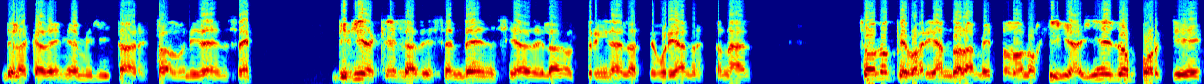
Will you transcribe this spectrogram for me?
de la Academia Militar estadounidense diría que es la descendencia de la doctrina de la seguridad nacional, solo que variando la metodología, y ello porque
